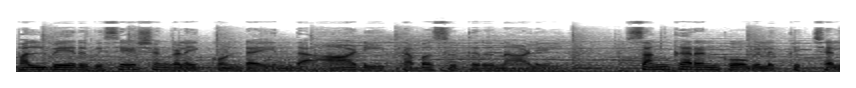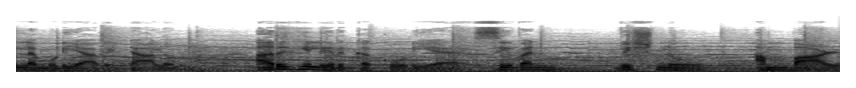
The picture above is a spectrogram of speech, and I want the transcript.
பல்வேறு விசேஷங்களை கொண்ட இந்த ஆடி தபசு திருநாளில் சங்கரன் கோவிலுக்கு செல்ல முடியாவிட்டாலும் அருகில் இருக்கக்கூடிய சிவன் விஷ்ணு அம்பாள்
